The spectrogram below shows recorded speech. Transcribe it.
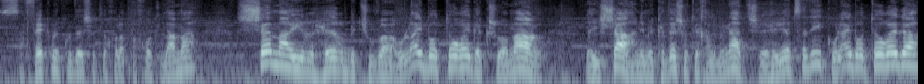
ספק מקודשת לכל הפחות. למה? שמא הרהר בתשובה. אולי באותו רגע, כשהוא אמר לאישה, אני מקדש אותך על מנת שאהיה צדיק, אולי באותו רגע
